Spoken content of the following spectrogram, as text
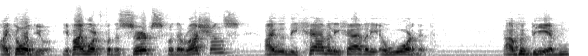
I told you, if I worked for the Serbs, for the Russians, I would be heavily, heavily awarded. I would be a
